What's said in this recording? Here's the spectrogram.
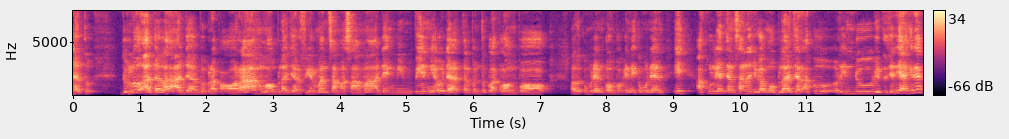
ada tuh. Dulu adalah ada beberapa orang mau belajar firman sama-sama, ada yang mimpin, ya udah terbentuklah kelompok. Lalu kemudian kelompok ini kemudian, ih aku lihat yang sana juga mau belajar, aku rindu gitu. Jadi akhirnya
